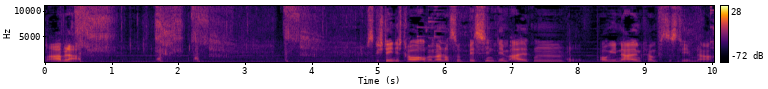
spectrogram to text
Mabla. Ich muss gestehen, ich traue auch immer noch so ein bisschen dem alten, originalen Kampfsystem nach.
